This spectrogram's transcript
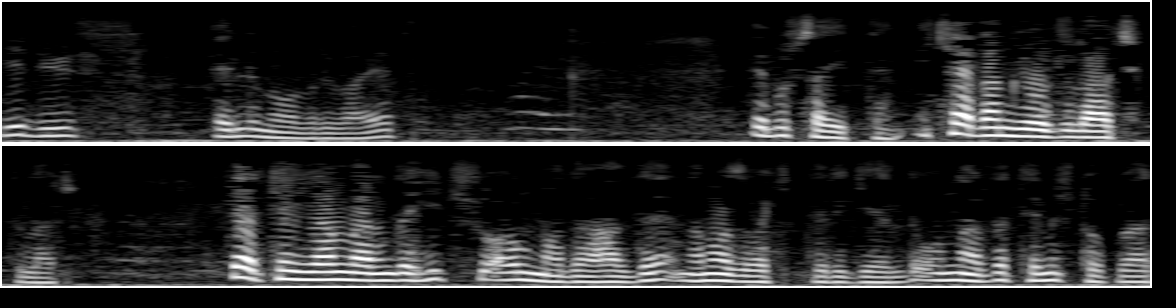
750 ne olur rivayet? Ebu Said'den. İki adam yolculuğa çıktılar. Derken yanlarında hiç su almadığı halde namaz vakitleri geldi. Onlar da temiz toprağa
